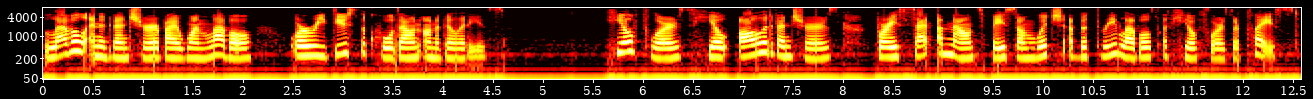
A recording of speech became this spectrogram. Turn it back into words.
level an adventurer by one level, or reduce the cooldown on abilities. Heal floors heal all adventurers for a set amount based on which of the three levels of heal floors are placed.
